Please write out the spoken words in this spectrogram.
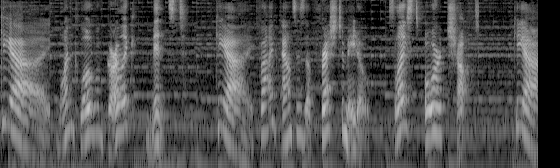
Kiai, one clove of garlic minced. Kiai, five ounces of fresh tomato, sliced or chopped. Kiai,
